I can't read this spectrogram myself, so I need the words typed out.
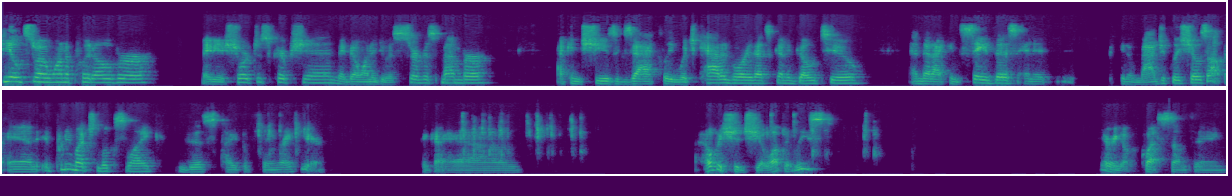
fields do I want to put over? Maybe a short description, maybe I want to do a service member. I can choose exactly which category that's going to go to, and then I can save this and it you know, magically shows up. And it pretty much looks like this type of thing right here. I think I have, I hope it should show up at least. There we go, quest something.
